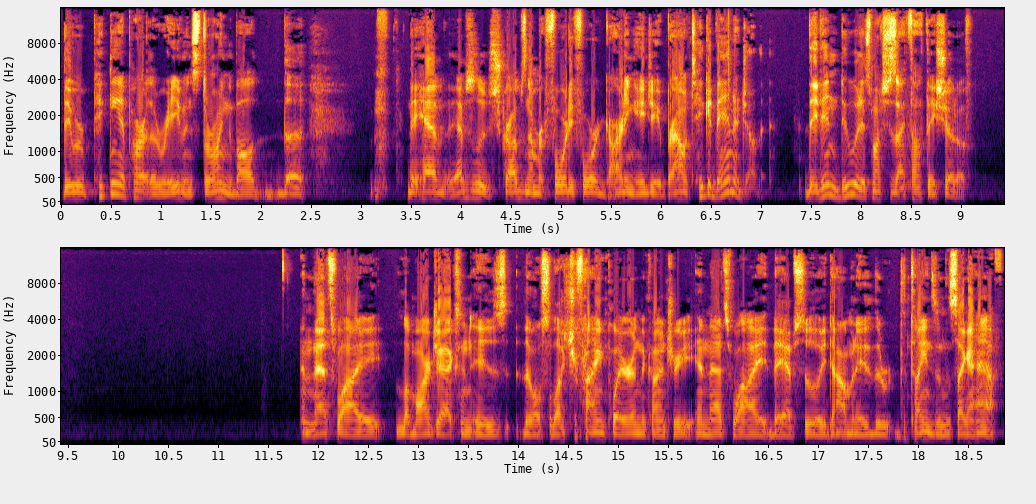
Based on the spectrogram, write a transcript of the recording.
They were picking apart the Ravens, throwing the ball. The they have absolute scrubs number 44 guarding AJ Brown. Take advantage of it. They didn't do it as much as I thought they should have. And that's why Lamar Jackson is the most electrifying player in the country, and that's why they absolutely dominated the, the Titans in the second half.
